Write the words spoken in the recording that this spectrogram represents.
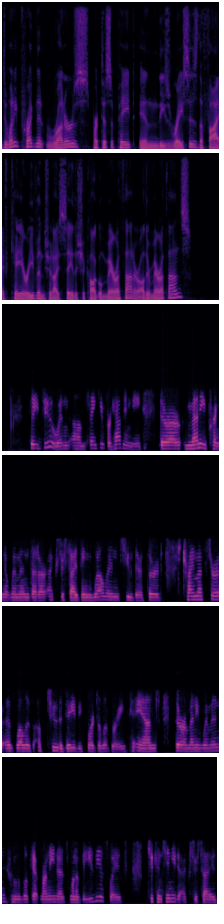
do any pregnant runners participate in these races, the 5K, or even, should I say, the Chicago Marathon or other marathons? They do, and um, thank you for having me. There are many pregnant women that are exercising well into their third trimester as well as up to the day before delivery. And there are many women who look at running as one of the easiest ways to continue to exercise.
